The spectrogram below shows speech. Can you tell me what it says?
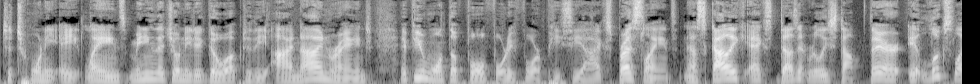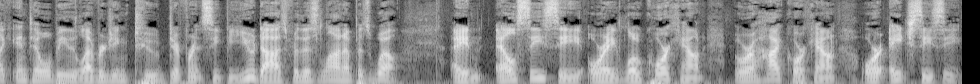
to 28 lanes, meaning that you'll need to go up to the i9 range if you want the full 44 PCI Express lanes. Now Skylake X doesn't really stop there. It looks like Intel will be leveraging two different CPU dies for this line lineup as well an LCC or a low core count or a high core count or HCC.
